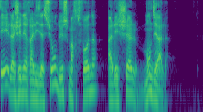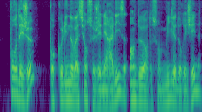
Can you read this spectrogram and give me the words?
et la généralisation du smartphone à l'échelle mondiale? Pour des jeux, pour que l'innovation se généralise en dehors de son milieu d'origine,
